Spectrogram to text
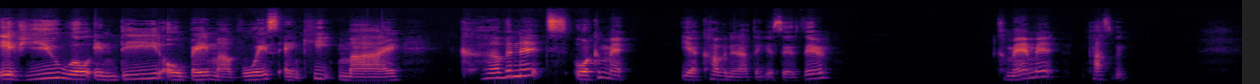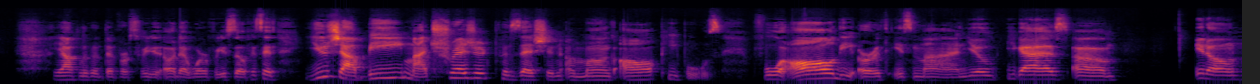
if you will indeed obey my voice and keep my covenant or command, yeah, covenant, I think it says there. Commandment, possibly Y'all can look up that verse for you or that word for yourself. It says, You shall be my treasured possession among all peoples, for all the earth is mine. You you guys, um, you know,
